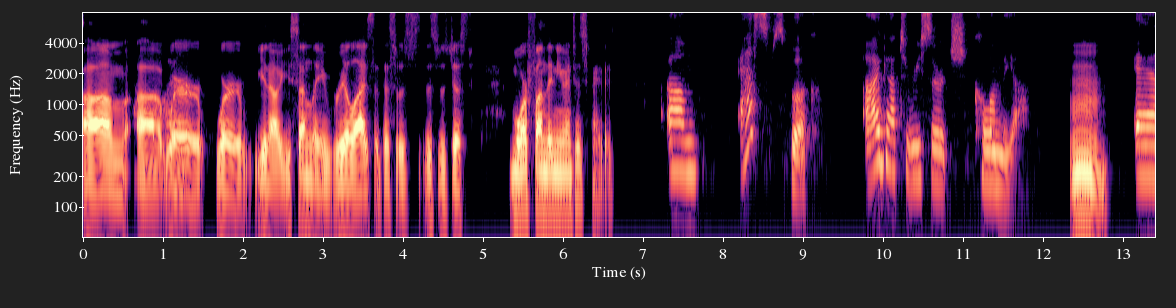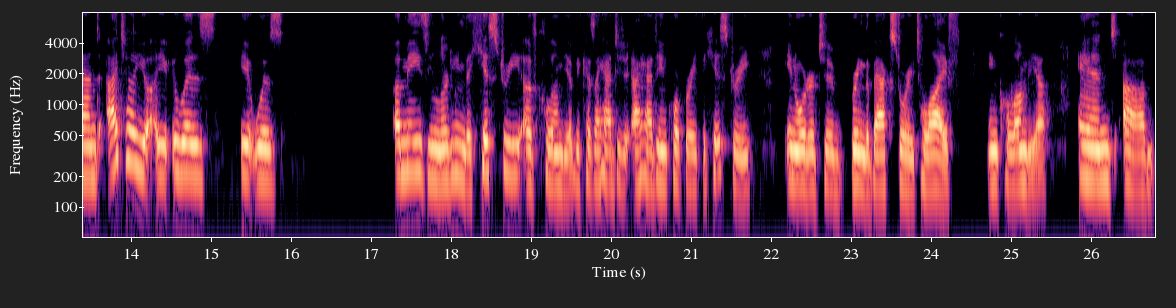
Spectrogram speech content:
Um, uh, oh, where where you know you suddenly realized that this was this was just more fun than you anticipated. Um, Asp's book, I got to research Colombia. Mm and I tell you, it was it was amazing learning the history of Colombia because I had to I had to incorporate the history in order to bring the backstory to life in Colombia. And um,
